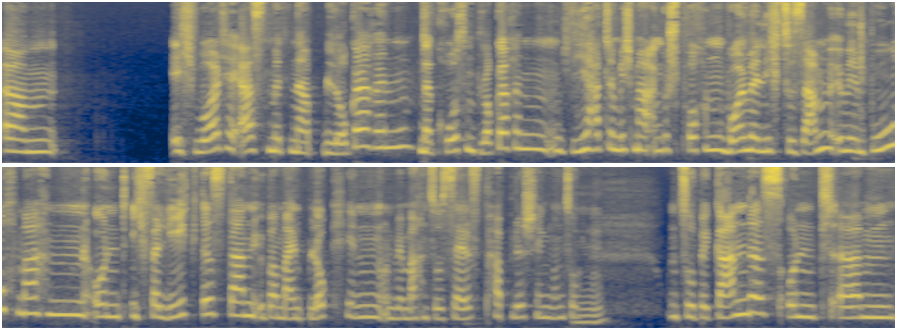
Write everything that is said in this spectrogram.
Ähm, ich wollte erst mit einer Bloggerin, einer großen Bloggerin, die hatte mich mal angesprochen, wollen wir nicht zusammen irgendwie ein Buch machen und ich verlege das dann über meinen Blog hin und wir machen so Self-Publishing und so. Mhm. Und so begann das und ähm,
